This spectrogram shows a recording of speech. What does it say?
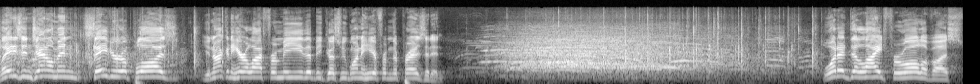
Ladies and gentlemen, save your applause. You're not going to hear a lot from me either because we want to hear from the president. What a delight for all of us,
